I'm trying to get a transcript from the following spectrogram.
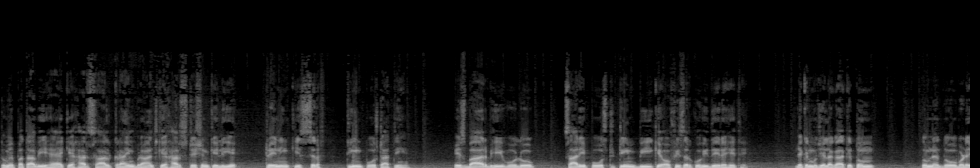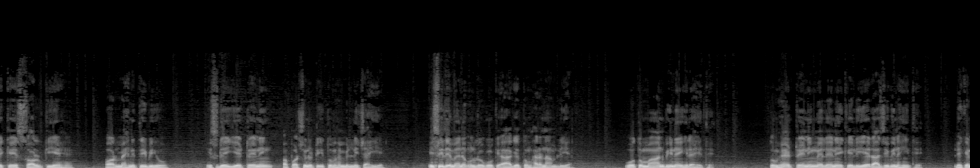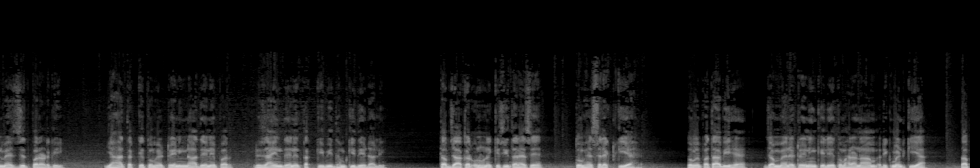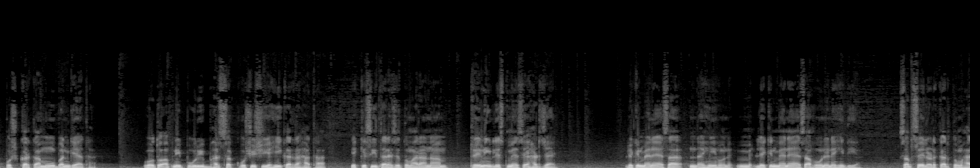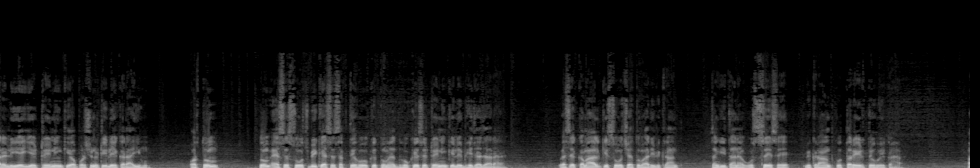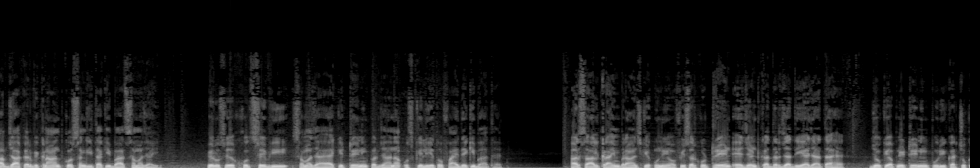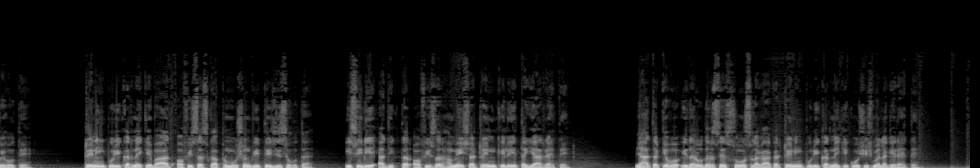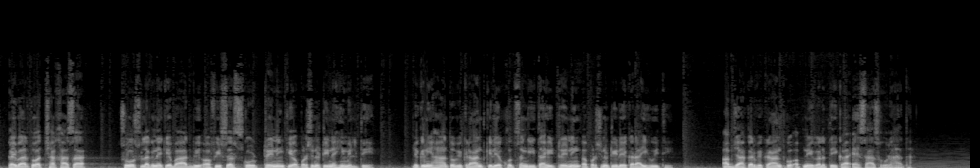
तुम्हें पता भी है कि हर साल क्राइम ब्रांच के हर स्टेशन के लिए ट्रेनिंग की सिर्फ़ तीन पोस्ट आती हैं। इस बार भी वो लोग सारी पोस्ट टीम बी के ऑफिसर को ही दे रहे थे। लेकिन मुझे लगा कि तुम, तुमने दो बड़े केस सॉल्व किए हैं और मेहनती भी हो। इसलिए ये ट्रेनिंग अपॉर्चुनिटी तुम्हें मिलनी चाहिए। इसीलिए मैंने उन लोगों के आगे तुम्हारा नाम लिया। वो तो मान भी नहीं रहे थे। तुम्हें ट्रेनिंग में लेने के लिए राज़ी भी नहीं थे। लेकिन मैं जिद पर अड़ गई। यहाँ तक कि तुम्हें ट्रेनिंग ना देने पर, रिजाइन देने तक की भी धमकी दे डाली। तब जाकर उन्होंने किसी तरह से तुम्हें सेलेक्ट किया है। तुम्हें पता भी है, जब मैंने ट्रेनिंग के लिए तुम्हारा नाम रिकमेंड किया, तब पुष्कर का मुँह बन गया था। वो तो अपनी पूरी भरसक कोशिश यही कर रहा था कि किसी तरह से तुम्हारा नाम ट्रेनिंग लिस्ट में से हट जाए। लेकिन मैंने ऐसा नहीं होने, लेकिन मैंने ऐसा होने नहीं दिया। सबसे लड़कर तुम्हारे लिए ये ट्रेनिंग की अपॉर्चुनिटी लेकर आई हूँ। और तुम तुम ऐसे सोच भी कैसे सकते हो कि तुम्हें धोखे से ट्रेनिंग के लिए भेजा जा रहा है? वैसे कमाल की सोच है तुम्हारी विक्रांत। संगीता ने गुस्से से विक्रांत को तरेरते हुए कहा। अब जाकर विक्रांत को संगीता की बात समझ आई। फिर उसे खुद से भी समझ आया कि ट्रेनिंग पर जाना उसके लिए तो फ़ायदे की बात है। हर साल क्राइम ब्रांच के उन्हीं ऑफिसर को ट्रेंड एजेंट का दर्जा दिया जाता है जो कि अपनी ट्रेनिंग पूरी कर चुके होते हैं। ट्रेनिंग पूरी करने के बाद ऑफिसर्स का प्रमोशन भी तेज़ी से होता है। इसीलिए अधिकतर ऑफिसर हमेशा ट्रेनिंग के लिए तैयार रहते हैं। यहाँ तक कि वो इधर उधर से सोर्स लगाकर ट्रेनिंग पूरी करने की कोशिश में लगे रहते हैं। कई बार तो अच्छा खासा सोर्स लगने के बाद भी ऑफिसर्स को ट्रेनिंग की अपॉर्चुनिटी नहीं मिलती लेकिन यहाँ तो विक्रांत के लिए खुद संगीता ही ट्रेनिंग अपॉर्चुनिटी लेकर आई हुई थी। अब जाकर विक्रांत को अपनी गलती का एहसास हो रहा था।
